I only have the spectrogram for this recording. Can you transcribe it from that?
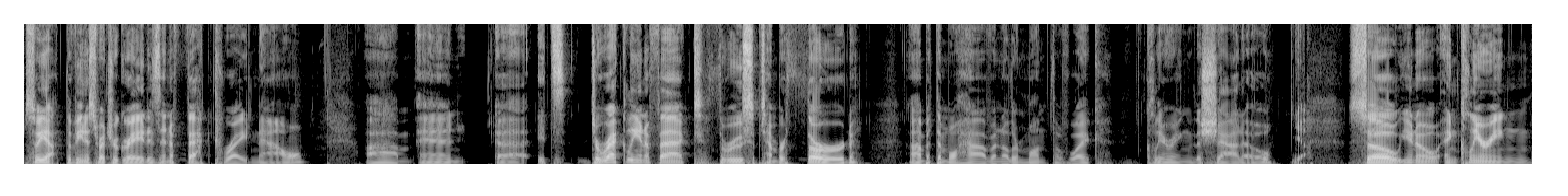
so yeah, the Venus retrograde is in effect right now, um, and uh, it's directly in effect through September 3rd, uh, but then we'll have another month of like clearing the shadow. Yeah. So, you know, and clearing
